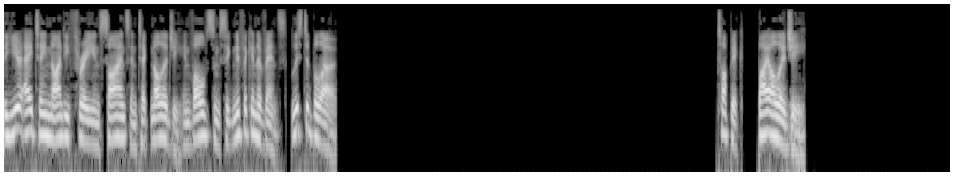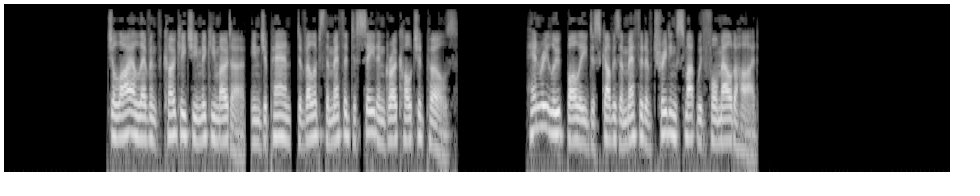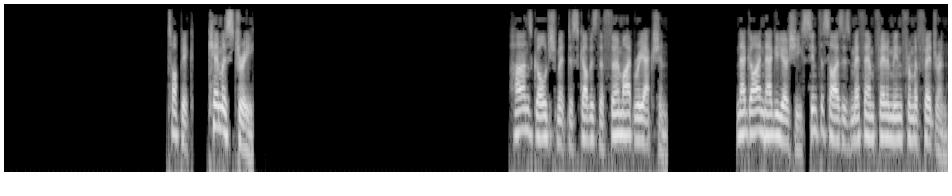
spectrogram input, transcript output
The year 1893 in science and technology involves some significant events, listed below. Biology July 11 – Kokichi Mikimoto, in Japan, develops the method to seed and grow cultured pearls. Henry Luke Bolley discovers a method of treating smut with formaldehyde. Topic: Chemistry. Hans Goldschmidt discovers the thermite reaction. Nagai Nagayoshi synthesizes methamphetamine from ephedrine.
